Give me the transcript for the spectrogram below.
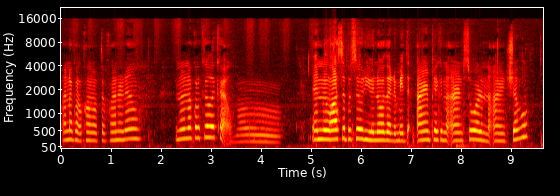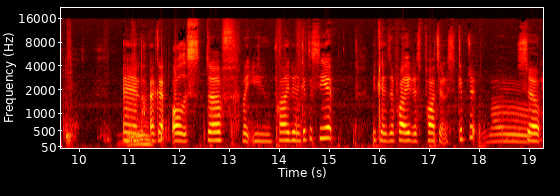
I'm not gonna climb up the finder now. And I'm not gonna kill that cow. No. And in the last episode, you know that I made the iron pick and the iron sword and the iron shovel. And mm. I got all this stuff, but you probably didn't get to see it because I probably just paused it and skipped it. No. So,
